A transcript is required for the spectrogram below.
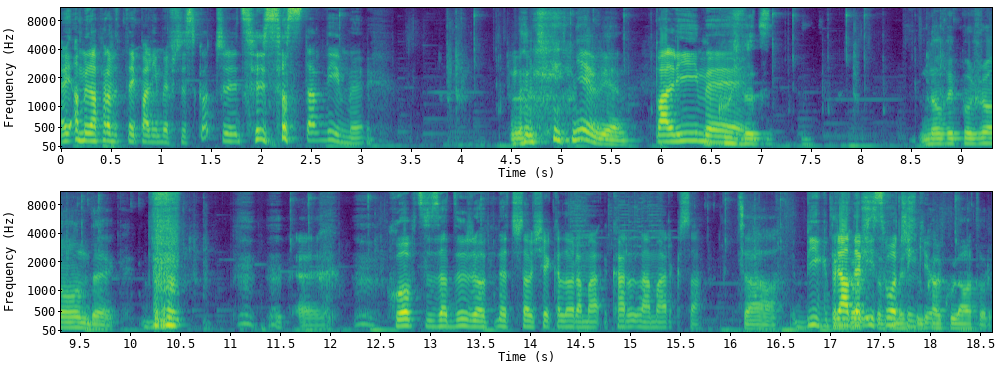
Ej, a my naprawdę tutaj palimy wszystko? Czy coś zostawimy? No nie, nie wiem. Palimy! Kuźwa, c- Nowy porządek. E, Chłopcy za dużo naczytał się Kalora Ma Karla Marksa. ca. Big Ten Brother gość, is co watching wymyślił you. kalkulator.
